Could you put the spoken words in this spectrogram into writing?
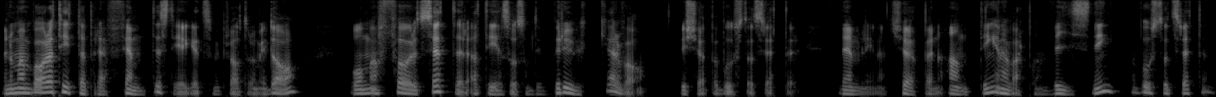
Men om man bara tittar på det här femte steget som vi pratar om idag, och om man förutsätter att det är så som det brukar vara vid köp av bostadsrätter, nämligen att köparen antingen har varit på en visning av bostadsrätten,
